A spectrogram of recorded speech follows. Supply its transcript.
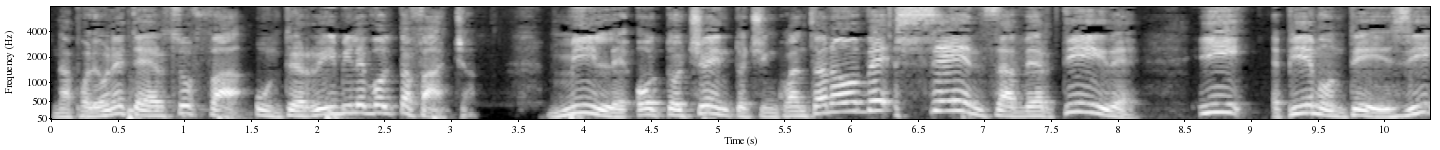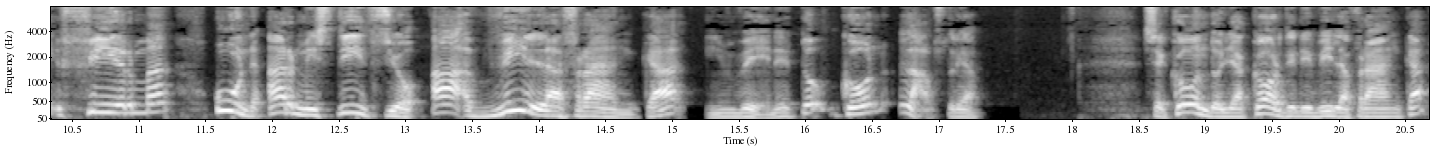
Napoleone III fa un terribile voltafaccia. 1859, senza avvertire i piemontesi, firma un armistizio a Villafranca, in Veneto, con l'Austria. Secondo gli accordi di Villafranca,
